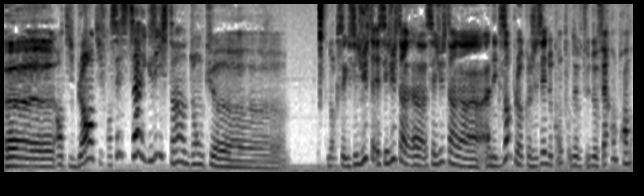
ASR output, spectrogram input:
euh, anti-blanc, anti-français, ça existe. Hein, donc, euh, donc c'est juste, c'est juste, un, c'est juste un, un exemple que j'essaie de, de, de faire comprendre.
